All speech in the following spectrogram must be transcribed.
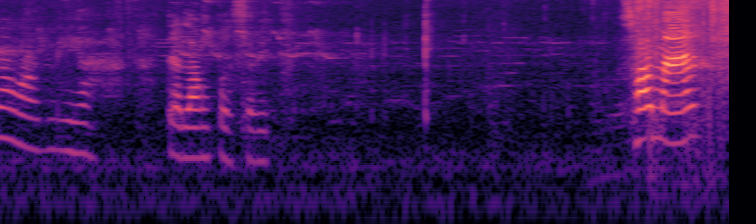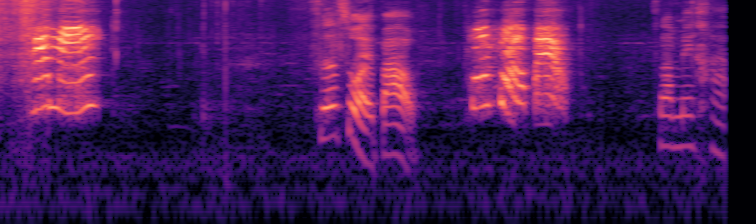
น่ารักดีอะเดี๋ยวลองเปิดสวิตช์ชอบไหมชอบไหมเสื้อสวยเปล่าเสื้อสวยเปล่าชอบไหมคะ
